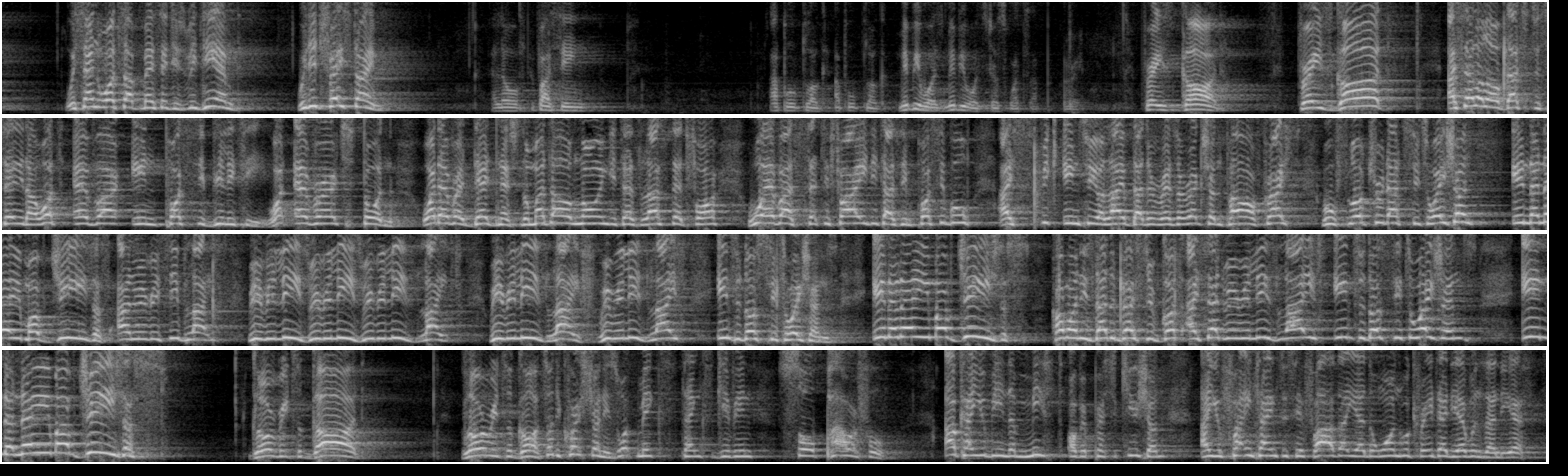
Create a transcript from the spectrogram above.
We sent WhatsApp messages. We DM'd. We did FaceTime. Hello. People are saying, Apple plug, Apple plug. Maybe it was, maybe it was just WhatsApp. All right. Praise God. Praise God. I said all of that to say that whatever impossibility, whatever stone, whatever deadness, no matter how long it has lasted for, whoever certified it as impossible, I speak into your life that the resurrection power of Christ will flow through that situation in the name of Jesus and we receive life. We release, we release, we release life we release life. We release life into those situations. In the name of Jesus. Come on, is that the best you've got? I said we release life into those situations in the name of Jesus. Glory to God. Glory to God. So the question is what makes Thanksgiving so powerful? How can you be in the midst of a persecution and you find time to say, Father, you're the one who created the heavens and the earth?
